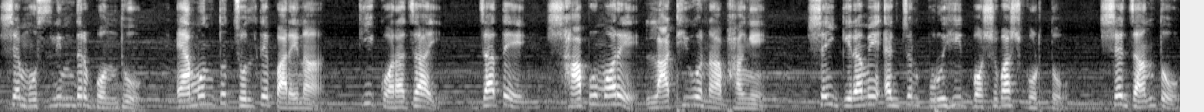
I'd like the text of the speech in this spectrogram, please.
সে মুসলিমদের বন্ধু। এমন তো চলতে পারে না। কি করা যায়? যাতে সাপও মরে, লাঠিও না ভাঙে। সেই গ্রামে একজন পুরোহিত বসবাস করত। সে জানতো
